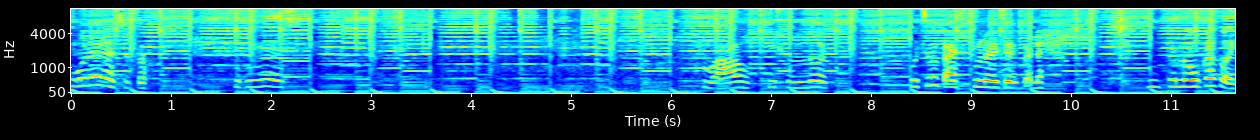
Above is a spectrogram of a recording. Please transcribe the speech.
পড়ে গেছে তো। ওয়াও, কি সুন্দর। প্রচুর কাশফুল হয়েছে ওই পাড়ে তো নৌকা কই?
